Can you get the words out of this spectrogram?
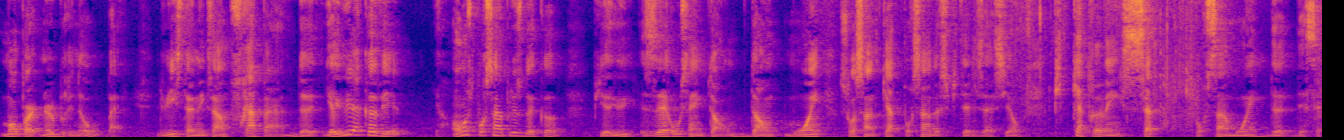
Mon partenaire, Bruno, ben, lui, c'est un exemple frappant de. Il y a eu la COVID, il y a 11% plus de cas, puis il y a eu zéro symptôme, donc moins 64% d'hospitalisation, puis 87% moins de décès.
